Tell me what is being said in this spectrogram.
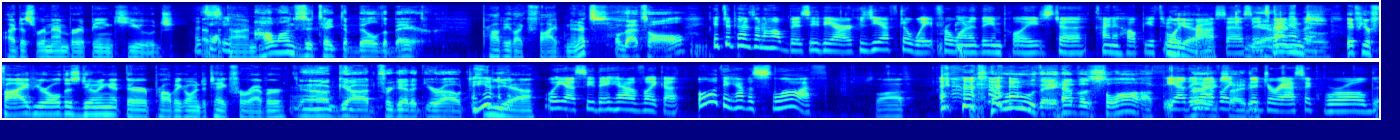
I just remember it being huge Let's at see. the time. How long does it take to build a bear? Probably like five minutes. Oh, that's all? It depends on how busy they are because you have to wait for one of the employees to kind of help you through Well, the yeah. process. It's Yeah. kind And of a, if your five year old is doing it, they're probably going to take forever. Oh, God, forget it. You're out. yeah. well, yeah. See, they have like a oh, they have a sloth. Sloth. Ooh, they have a sloth. Yeah, they Very have like the. Jurassic World.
